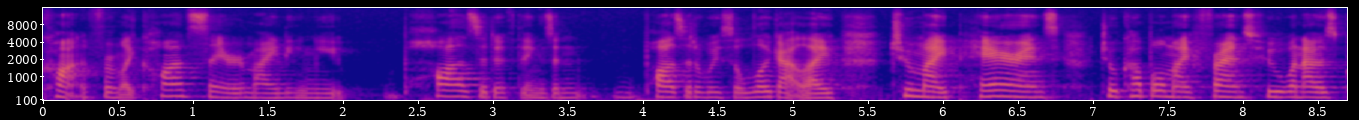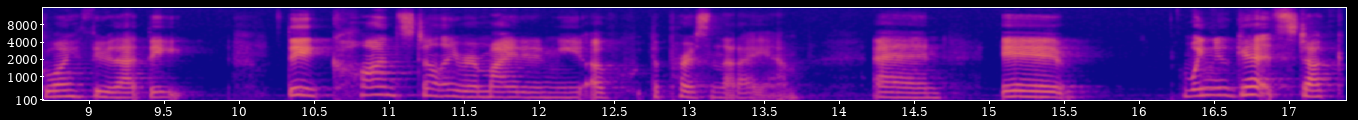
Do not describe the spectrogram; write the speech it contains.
con- from like constantly reminding me positive things and positive ways to look at life to my parents to a couple of my friends who when i was going through that they they constantly reminded me of the person that i am. And it when you get stuck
